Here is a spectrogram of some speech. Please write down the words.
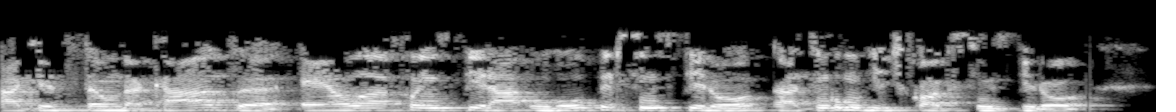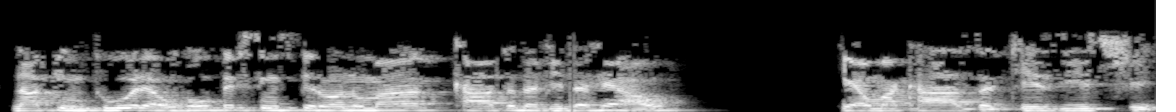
a questão da casa, ela foi inspirar, o Hopper se inspirou, assim como o Hitchcock se inspirou na pintura, o Hopper se inspirou numa casa da vida real, que é uma casa que existe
